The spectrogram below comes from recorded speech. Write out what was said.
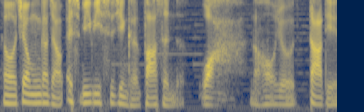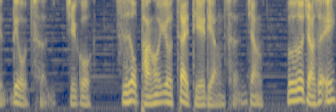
然后像我们刚讲，S B B 事件可能发生的，哇，然后就大跌六成，结果之后盘后又再跌两成，这样。如果说假设哎，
